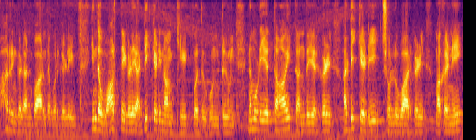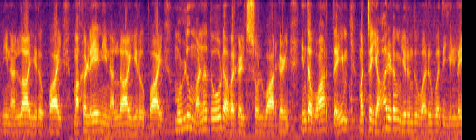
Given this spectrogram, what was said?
பாருங்கள் அன்பார்ந்தவர்களே இந்த வார்த்தைகளை அடிக்கடி நாம் கேட்பது உண்டு. நம்முடைய தாய் தந்தையர்கள் அடிக்கடி சொல்லுவார்கள் மகனே நீ நல்லா இருப்பாய் மகளே நீ நல்லா இருப்பாய் முழு மனதோடு அவர்கள் சொல்வார்கள். இந்த வார்த்தை மற்ற யாரிடம் இருந்து வருவது இல்லை.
